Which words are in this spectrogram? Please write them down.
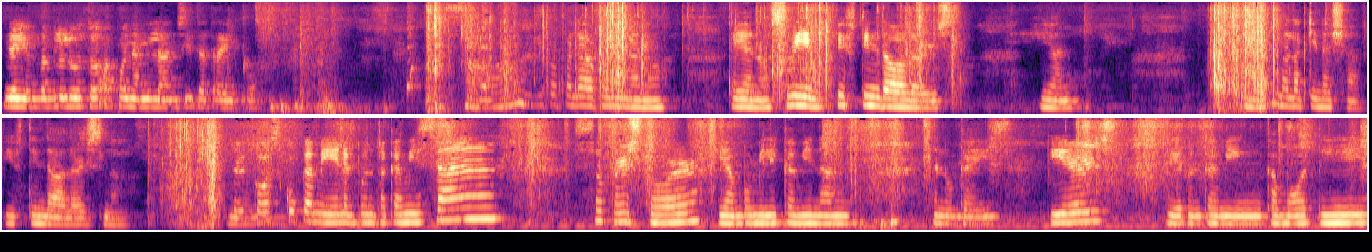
Ngayon magluluto ako ng lunch. Ita-try ko. So, hindi pa pala ako ng ano. Ayan o, oh, shrimp, $15. Yan. Malaki na siya. $15 lang. Sa Costco kami, nagpunta kami sa superstore. Yan, bumili kami ng ano guys, pears. Meron kaming kamote.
